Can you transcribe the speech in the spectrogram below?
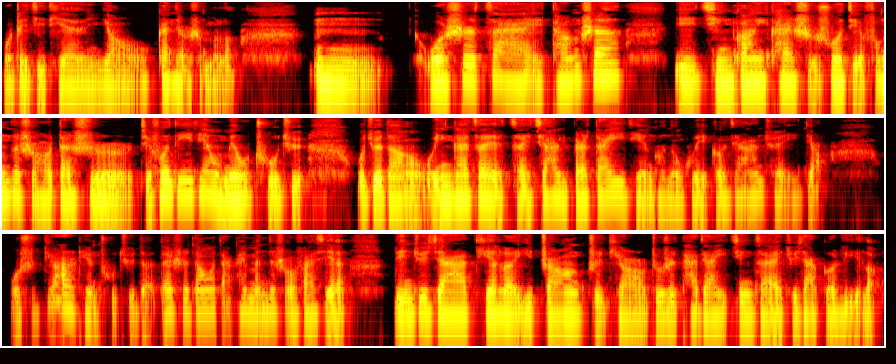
我这几天要干点什么了。嗯，我是在唐山。疫情刚一开始说解封的时候，但是解封第一天我没有出去，我觉得我应该在在家里边待一天，可能会更加安全一点。我是第二天出去的，但是当我打开门的时候，发现邻居家贴了一张纸条，就是他家已经在居家隔离了。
